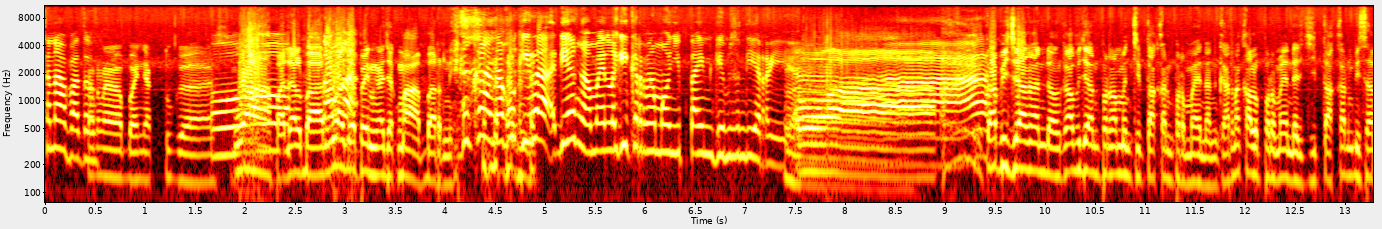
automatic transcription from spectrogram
Kenapa tuh? Karena banyak tugas. Oh. Wah padahal baru Tahu aja nggak? pengen ngajak mabar nih. Bukan, aku kira dia nggak main lagi karena mau nyiptain game sendiri. Wah. Ah. Tapi jangan dong, kamu jangan pernah menciptakan permainan karena kalau permainan diciptakan bisa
